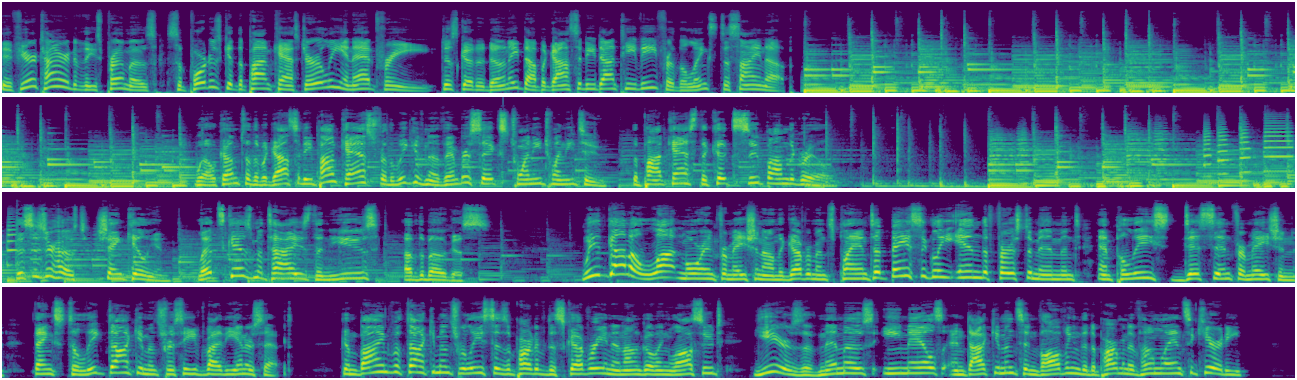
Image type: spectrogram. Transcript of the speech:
If you're tired of these promos, supporters get the podcast early and ad free. Just go to donate.bogosity.tv for the links to sign up. Welcome to the Bogosity Podcast for the week of November 6, 2022. The podcast that cooks soup on the grill. This is your host, Shane Killian. Let's schismatize the news of the bogus. We've got a lot more information on the government's plan to basically end the First Amendment and police disinformation thanks to leaked documents received by The Intercept. Combined with documents released as a part of discovery in an ongoing lawsuit, years of memos, emails, and documents involving the Department of Homeland Security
